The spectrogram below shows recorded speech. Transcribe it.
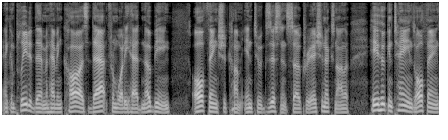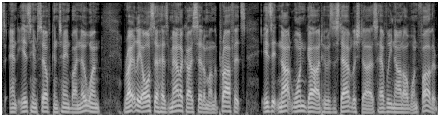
and completed them and having caused that from what he had no being all things should come into existence. So creation ex nihilo he who contains all things and is himself contained by no one rightly also has Malachi said among the prophets is it not one God who has established us have we not all one father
